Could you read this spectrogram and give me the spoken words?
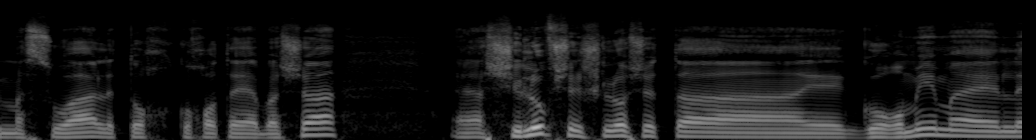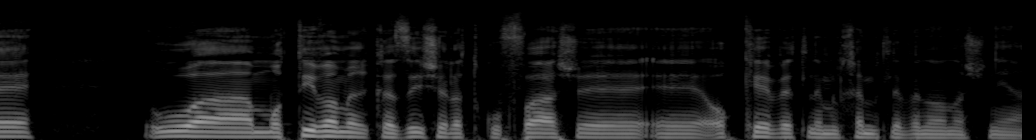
משואה לתוך כוחות היבשה. השילוב של שלושת הגורמים האלה הוא המוטיב המרכזי של התקופה שעוקבת למלחמת לבנון השנייה.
